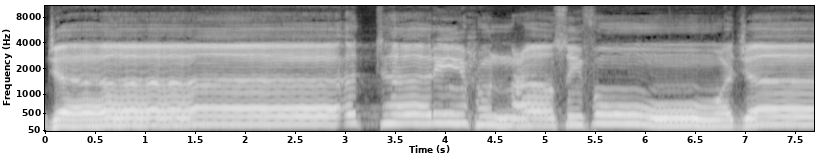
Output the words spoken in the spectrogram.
جاءتها ريح عاصف وجاءهم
